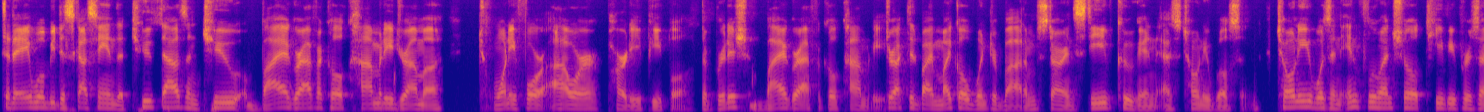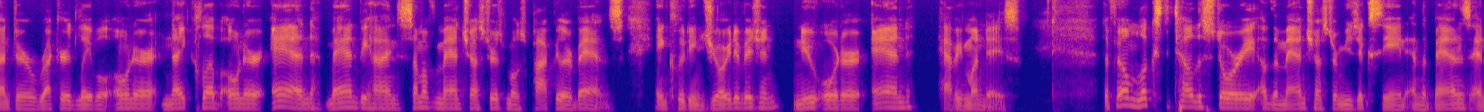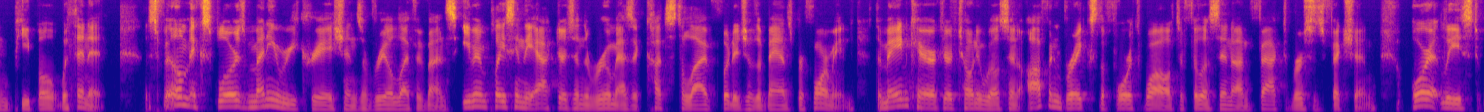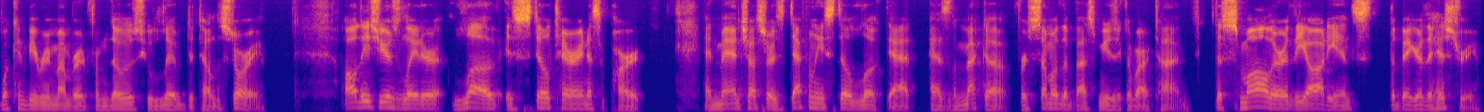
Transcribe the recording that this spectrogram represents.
Today, we'll be discussing the 2002 biographical comedy drama 24 Hour Party People, the British biographical comedy directed by Michael Winterbottom, starring Steve Coogan as Tony Wilson. Tony was an influential TV presenter, record label owner, nightclub owner, and man behind some of Manchester's most popular bands, including Joy Division, New Order, and Happy Mondays. The film looks to tell the story of the Manchester music scene and the bands and people within it. This film explores many recreations of real life events, even placing the actors in the room as it cuts to live footage of the bands performing. The main character, Tony Wilson, often breaks the fourth wall to fill us in on fact versus fiction, or at least what can be remembered from those who lived to tell the story. All these years later, love is still tearing us apart, and Manchester is definitely still looked at as the mecca for some of the best music of our time. The smaller the audience, the bigger the history.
